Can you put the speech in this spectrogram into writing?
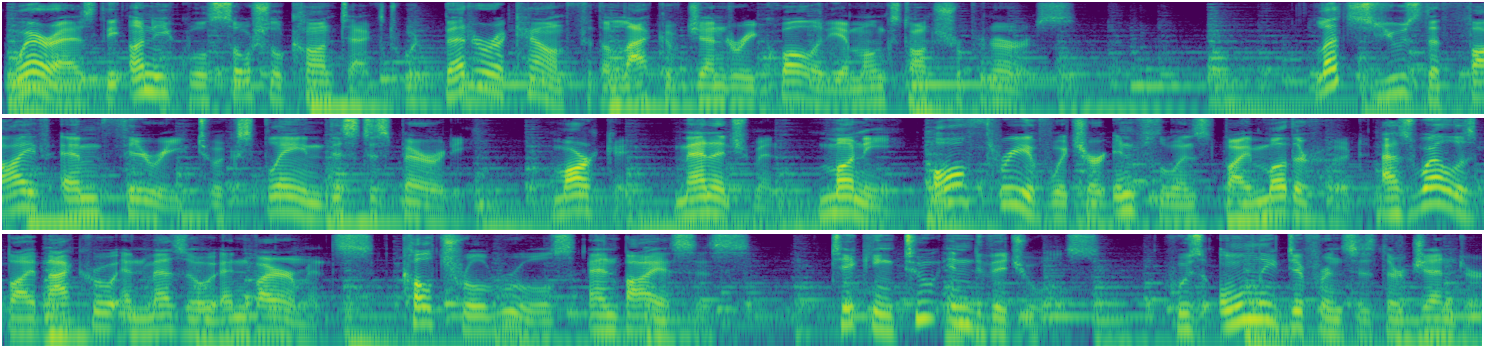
Whereas the unequal social context would better account for the lack of gender equality amongst entrepreneurs. Let's use the 5M theory to explain this disparity. Market, management, money, all three of which are influenced by motherhood, as well as by macro and meso environments, cultural rules, and biases. Taking two individuals, whose only difference is their gender,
